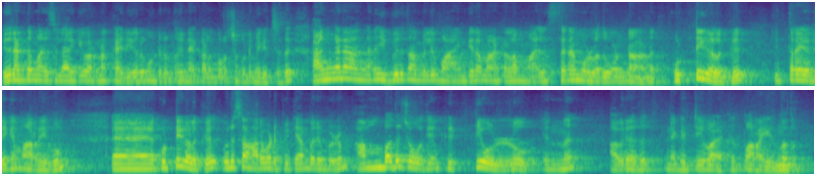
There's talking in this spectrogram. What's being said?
ഇത് രണ്ടും മനസ്സിലാക്കി പറഞ്ഞാൽ കരിയർ കൊണ്ടുവരുന്നു ഇതിനേക്കാളും കുറച്ചും കൂടി മികച്ചത്. അങ്ങനെ അങ്ങനെ ഇവർ തമ്മിൽ ഭയങ്കരമായിട്ടുള്ള മത്സരമുള്ളത് കൊണ്ടാണ് കുട്ടികൾക്ക് ഇത്രയധികം അറിവും. കുട്ടികൾക്ക് ഒരു സാറ് പഠിപ്പിക്കാൻ വരുമ്പോഴും അമ്പത് ചോദ്യം കിട്ടിയുള്ളൂ എന്ന് അവരത് നെഗറ്റീവായിട്ട് പറയുന്നത്.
